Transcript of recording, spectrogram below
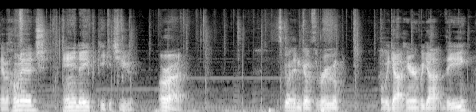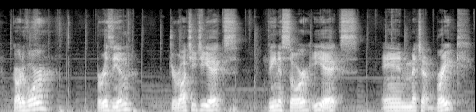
We have a Honedge and a Pikachu. All right. Let's go ahead and go through what we got here. We got the Gardevoir, Virizion, Jirachi GX, Venusaur EX, and Machamp Break.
